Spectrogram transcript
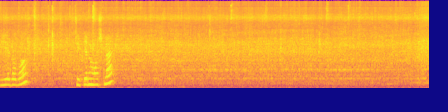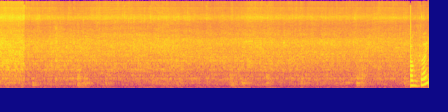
দিয়ে দেবো চিকেন মশলা। টক দই।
